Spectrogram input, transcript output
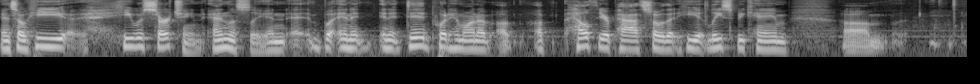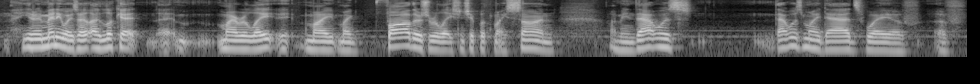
and so he he was searching endlessly, and but and it and it did put him on a, a, a healthier path, so that he at least became. Um, you know, in many ways, I, I look at uh, my relate my my father's relationship with my son. I mean, that was that was my dad's way of of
